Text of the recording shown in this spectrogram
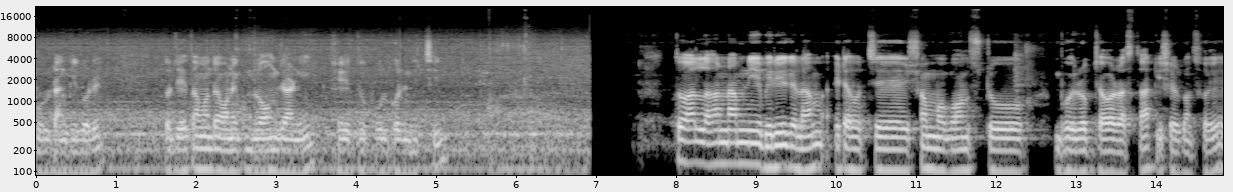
ফুল টাঙ্কি করে। তো যেহেতু আমাদের অনেক লং জার্নি সেহেতু ফুল করে নিচ্ছি। তো আল্লাহর নাম নিয়ে বেরিয়ে গেলাম। এটা হচ্ছে সম্যগঞ্জ টু ভৈরব যাওয়ার রাস্তা, কিশোরগঞ্জ হয়ে।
